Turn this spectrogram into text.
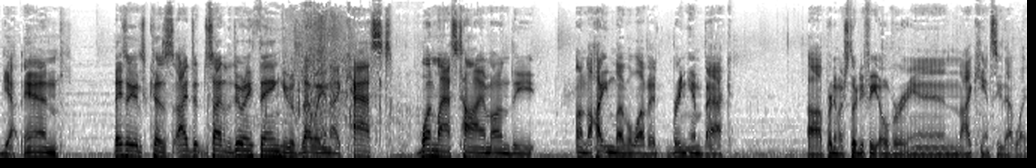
Yeah, and basically it's because I decided to do anything. He goes that way, and I cast one last time on the on the heightened level of it, bring him back, uh, pretty much thirty feet over, and I can't see that way,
